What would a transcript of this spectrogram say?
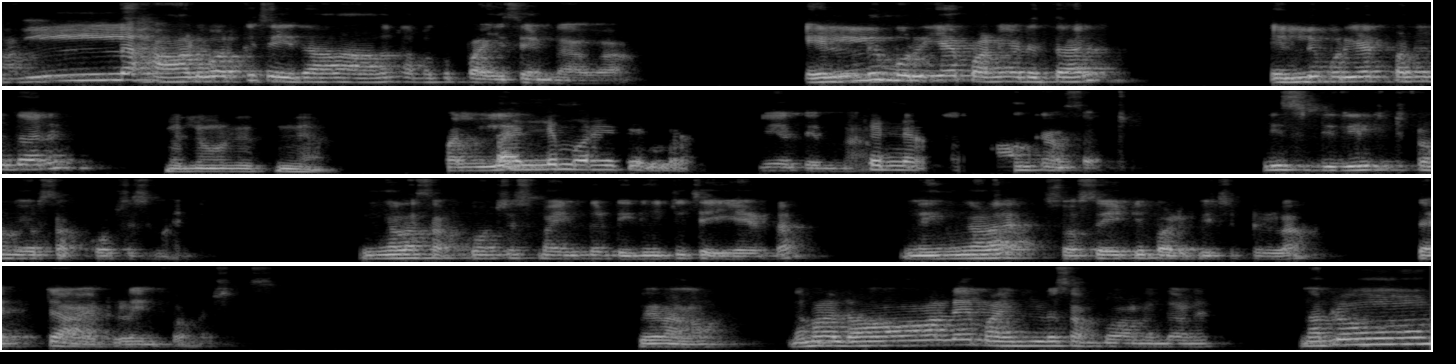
നല്ല ഹാർഡ് വർക്ക് ചെയ്താലാണ് നമുക്ക് പൈസ ഉണ്ടാവുക എല്ല് മുറിയെ പണിയെടുത്താൽ എല്ല് മുറിയാൽ പണിയെടുത്താൽ? Delete from your subconscious mind നിങ്ങളെ സബ് കോൺഷ്യസ് മൈൻഡ് ഡിലീറ്റ് ചെയ്യേണ്ട നിങ്ങളെ സൊസൈറ്റി പഠിപ്പിച്ചിട്ടുള്ള തെറ്റായിട്ടുള്ള ഇൻഫർമേഷൻസ് ക്ലിയർ ആണോ? നമ്മളെല്ലാവരുടെയും മൈൻഡിലുള്ള സംഭവമാണ് എന്താണ്? നല്ലോണം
